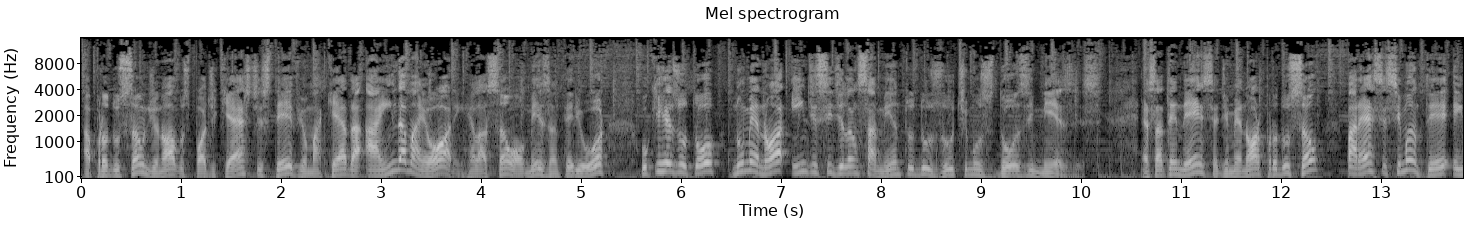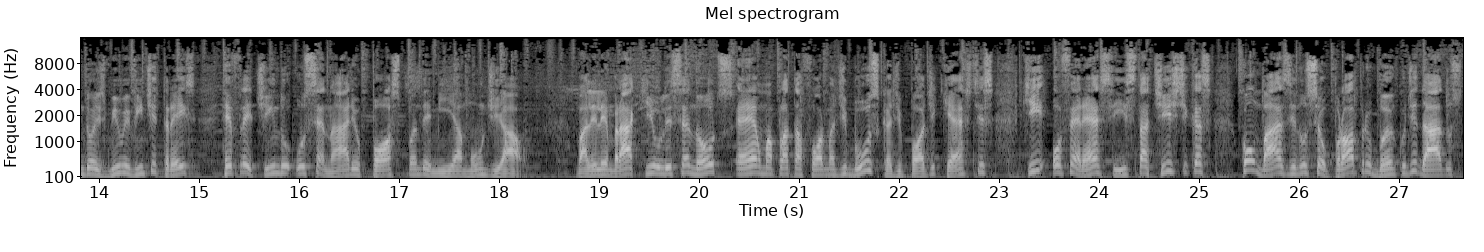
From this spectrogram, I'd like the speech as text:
A produção de novos podcasts teve uma queda ainda maior em relação ao mês anterior, o que resultou no menor índice de lançamento dos últimos 12 meses. Essa tendência de menor produção parece se manter em 2023, refletindo o cenário pós-pandemia mundial. Vale lembrar que o Listen Notes é uma plataforma de busca de podcasts que oferece estatísticas com base no seu próprio banco de dados,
